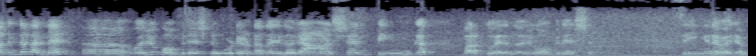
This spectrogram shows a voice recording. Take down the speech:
അതിന്റെ തന്നെ ഒരു കോമ്പിനേഷനും കൂടെ ഉണ്ട്. അതായത് ഒരു ആഷ് ആൻഡ് പിങ്ക് വർക്ക് വരുന്ന ഒരു കോമ്പിനേഷൻ സി ഇങ്ങനെ വരും.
